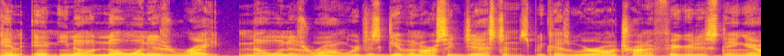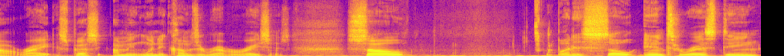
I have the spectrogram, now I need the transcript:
and and you know, no one is right, no one is wrong. We're just giving our suggestions because we're all trying to figure this thing out, right? Especially, I mean, when it comes to reparations. So, but it's so interesting,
